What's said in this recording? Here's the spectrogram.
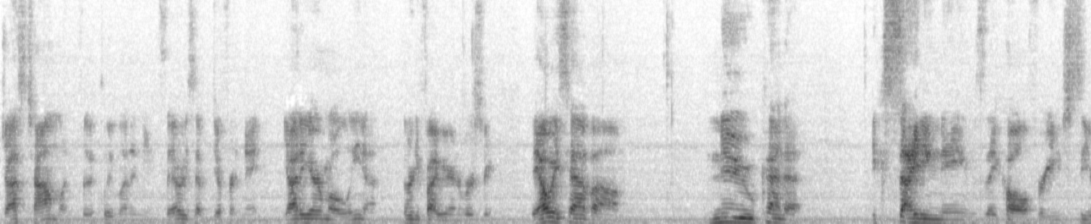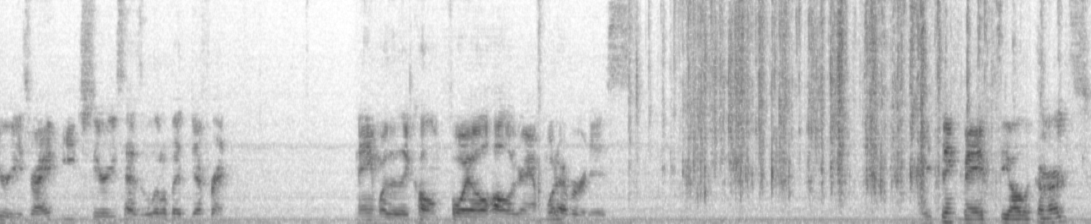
Josh Tomlin for the Cleveland Indians. They always have different names. Yadier Molina, 35 year anniversary they always have um, new kind of exciting names they call for each series, right? Each series has a little bit different name, whether they call them foil, hologram, whatever it is. What do you think, babe? See all the cards?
